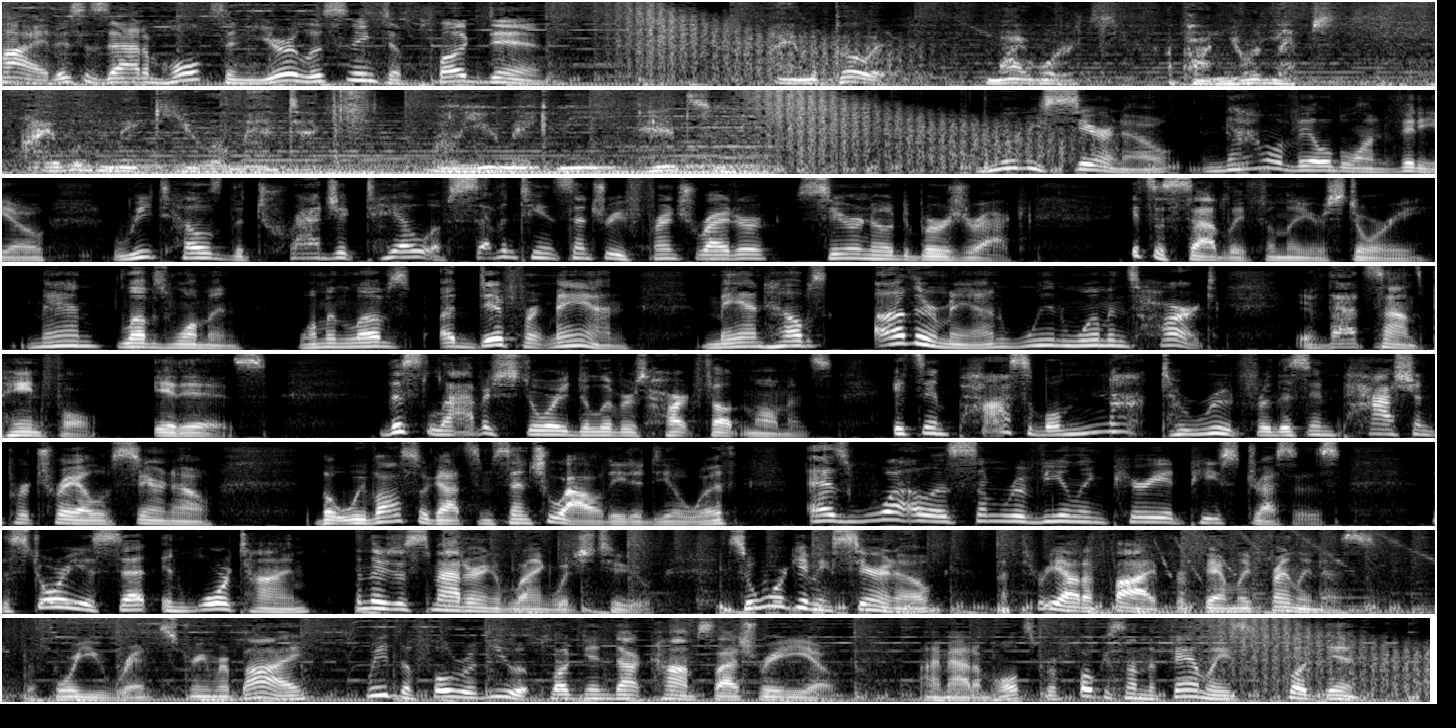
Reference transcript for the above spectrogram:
Hi, this is Adam Holz, and you're listening to Plugged In. I am a poet. My words upon your lips. I will make you romantic. Will you make me handsome? The movie Cyrano, now available on video, retells the tragic tale of 17th century French writer Cyrano de Bergerac. It's a sadly familiar story. Man loves woman. Woman loves a different man. Man helps other man win woman's heart. If that sounds painful, it is. This lavish story delivers heartfelt moments. It's impossible not to root for this impassioned portrayal of Cyrano. But we've also got some sensuality to deal with, as well as some revealing period piece dresses. The story is set in wartime, and there's a smattering of language too. So we're giving Cyrano a 3 out of 5 for family friendliness. Before you rent, stream, or buy, read the full review at pluggedin.com slash radio. I'm Adam Holz for Focus on the Family's, Plugged In.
